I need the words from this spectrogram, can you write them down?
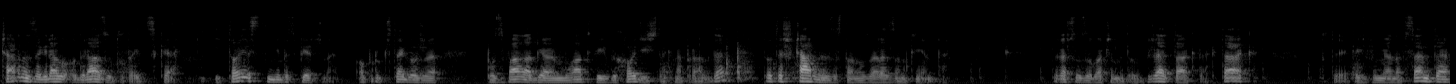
czarne zagrały od razu tutaj ckę i to jest niebezpieczne. Oprócz tego, że pozwala białym łatwiej wychodzić tak naprawdę, to też czarne zostaną zaraz zamknięte. Zresztą zobaczymy to w grze. Tak, tak, tak. Tutaj jakaś wymiana w sentę.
